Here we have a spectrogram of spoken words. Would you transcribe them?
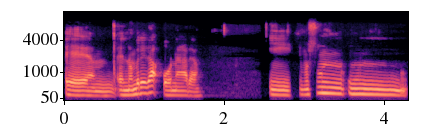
Em, el nombre era Onara y hicimos un,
